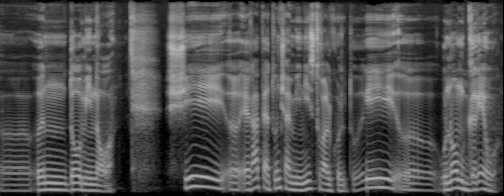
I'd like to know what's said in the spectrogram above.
uh, în 2009. Și uh, era pe atunci ministru al culturii, uh, un om greu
